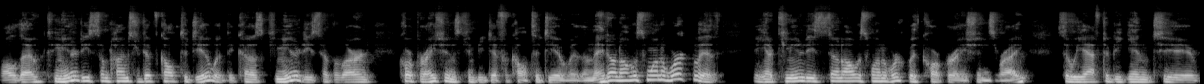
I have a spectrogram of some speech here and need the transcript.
Although communities sometimes are difficult to deal with because communities have learned corporations can be difficult to deal with and they don't always want to work with you know, communities don't always want to work with corporations, right? So we have to begin to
